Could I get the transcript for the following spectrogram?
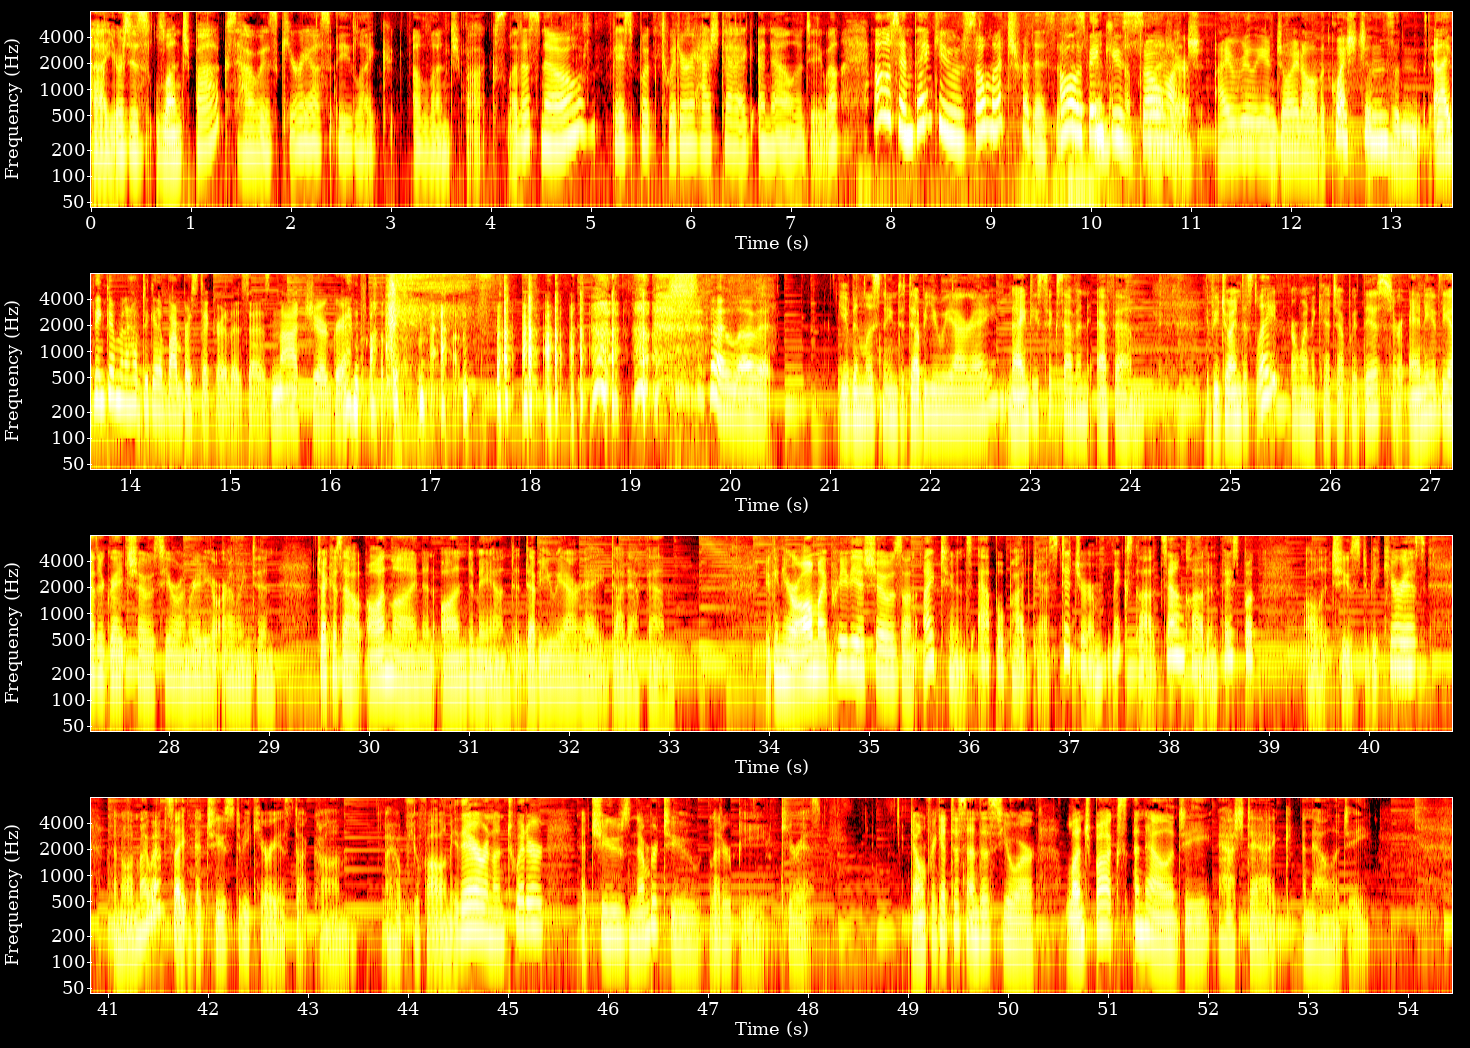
uh, yours is Lunchbox. How is curiosity like a lunchbox? Let us know. Facebook, Twitter, hashtag analogy. Well, Allison, thank you so much for this. this oh, thank you so much. I really enjoyed all the questions, and, and I think I'm going to have to get a bumper sticker that says, Not your grandfather's maps. I love it. You've been listening to WERA 96.7 FM. If you joined us late or want to catch up with this or any of the other great shows here on Radio Arlington, Check us out online and on demand at WERA.fm. You can hear all my previous shows on iTunes, Apple Podcasts, Stitcher, Mixcloud, SoundCloud, and Facebook, all at Choose to Be Curious, and on my website at choosetobecurious.com. I hope you'll follow me there and on Twitter at choose number two, letter B, curious. Don't forget to send us your lunchbox analogy, hashtag analogy.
